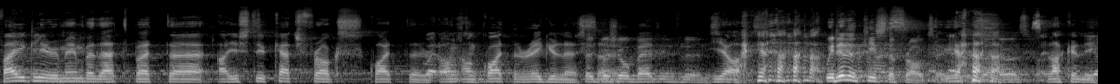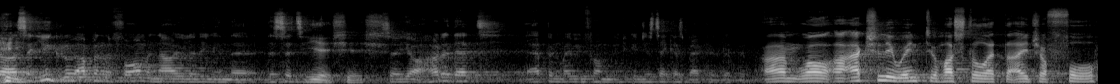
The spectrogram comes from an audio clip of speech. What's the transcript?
vaguely remember that, but uh, I used to catch frogs quite, the, quite on, on, quite the regular. So, so, it was your bad influence. Yeah. we didn't kiss the frogs. yeah. So, Luckily. Yeah. So you grew up on the farm and now you're living in the, the city. Yes. Yes. So yeah, how did that? Happen maybe from, if you can just take us back a little bit? Um, well, I actually went to hostel at the age of four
